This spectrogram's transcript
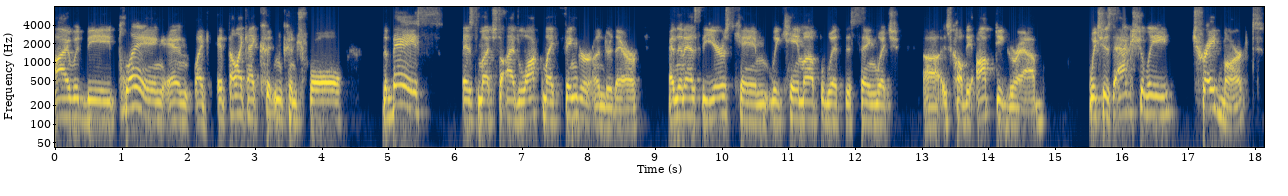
I would be playing and like it felt like I couldn't control the bass as much. So I'd lock my finger under there. And then as the years came, we came up with this thing which uh, is called the OptiGrab, which is actually trademarked.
